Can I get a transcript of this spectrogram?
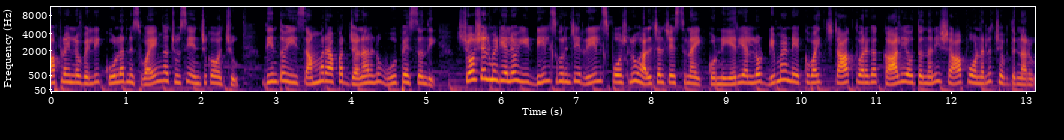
ఆఫ్లైన్లో వెళ్ళి కూలర్ను స్వయంగా చూసి ఎంచుకోవచ్చు. దీంతో ఈ సమ్మర్ ఆఫర్ జనాలను ఊపేస్తుంది. సోషల్ మీడియాలో ఈ డీల్స్ గురించి రీల్స్ పోస్టులు హల్చల్ చేస్తున్నాయి. కొన్ని ఏరియాల్లో డిమాండ్ ఎక్కువై స్టాక్ త్వరగా ఖాళీ అవుతుందని షాప్ ఓనర్లు చెబుతున్నారు.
